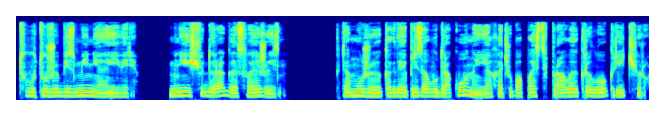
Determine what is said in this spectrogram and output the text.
«Тут уже без меня, Ивери. Мне еще дорога своя жизнь. К тому же, когда я призову дракона, я хочу попасть в правое крыло к Ричеру.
